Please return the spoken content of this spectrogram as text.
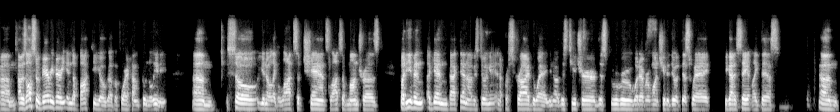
Um, i was also very very into bhakti yoga before i found kundalini um, so you know like lots of chants lots of mantras but even again back then i was doing it in a prescribed way you know this teacher this guru whatever wants you to do it this way you got to say it like this. Um,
